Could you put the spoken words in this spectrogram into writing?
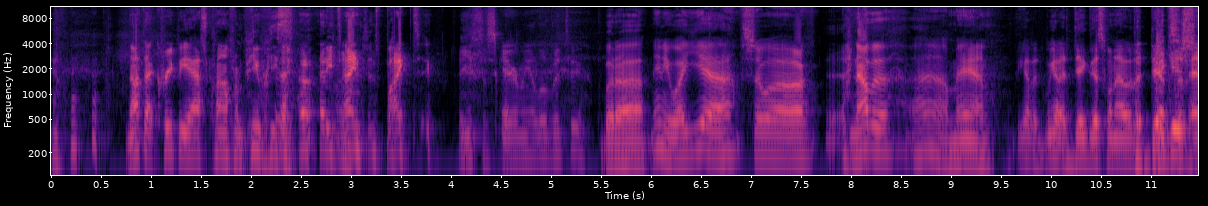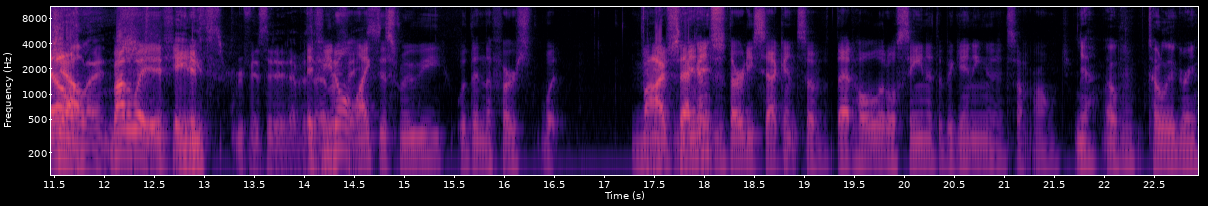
Not that creepy ass clown from Pee Wee's that he tightened his bike to. It used to scare me a little bit too. But uh, anyway, yeah. So uh, now the oh man, we gotta we gotta dig this one out of the, depths Biggest of hell. challenge. By the way, if you- 80s revisited of his If you don't like this movie within the first what Five minute- minute seconds? and thirty seconds of that whole little scene at the beginning, then something wrong with you. Yeah. Oh, totally agree.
